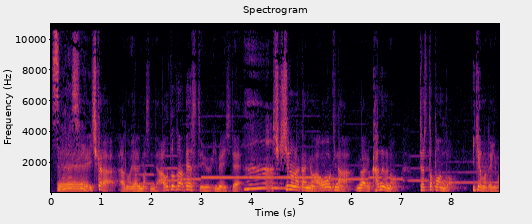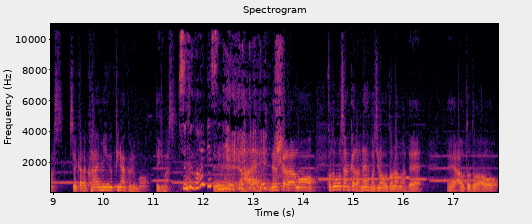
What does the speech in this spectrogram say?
素晴らしい、えー一からあのやりますんでアウトドアベースというイメージであ敷地の中には大きないわゆるカヌーのテストポンド池もできます。それからクライミングピナクルもできます。ーすごいですね、えーはい、ですからあの子供さんからねもちろん大人まで、えーアウトドアを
